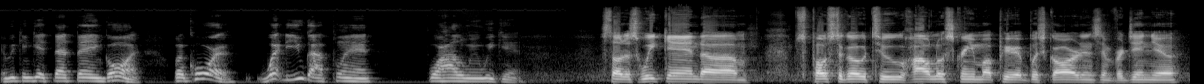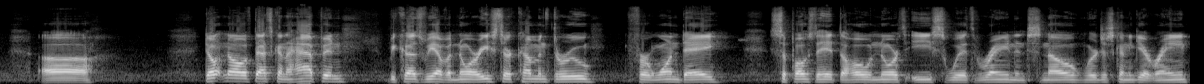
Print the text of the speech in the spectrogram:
and we can get that thing going. But Corey, what do you got planned for Halloween weekend? So this weekend, um, supposed to go to Howl-O-Scream up here at Busch Gardens in Virginia. Uh, don't know if that's gonna happen because we have a nor'easter coming through for one day. Supposed to hit the whole northeast with rain and snow. We're just gonna get rain.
